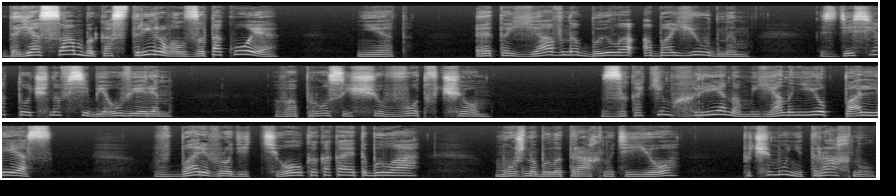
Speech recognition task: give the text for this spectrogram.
Да я сам бы кастрировал за такое. Нет, это явно было обоюдным. Здесь я точно в себе уверен. Вопрос еще вот в чем. За каким хреном я на нее полез? В баре вроде тёлка какая-то была. Можно было трахнуть ее. Почему не трахнул?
